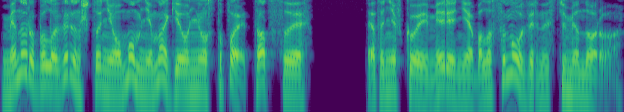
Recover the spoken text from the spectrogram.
Минору был уверен, что ни умом, ни магией он не уступает Тацу. Это ни в коей мере не было самоуверенностью Минору.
